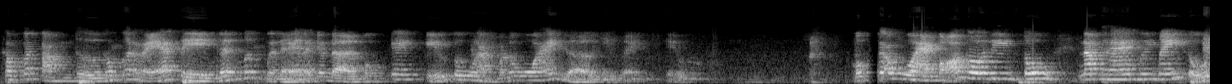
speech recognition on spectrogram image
không có tầm thường, không có rẻ tiền đến mức mà để lại cho đời một cái kiểu tu hành mà nó quái gở như vậy, hiểu một cái ông hoàng bỏ ngôi đi tu, năm hai mươi mấy tuổi,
